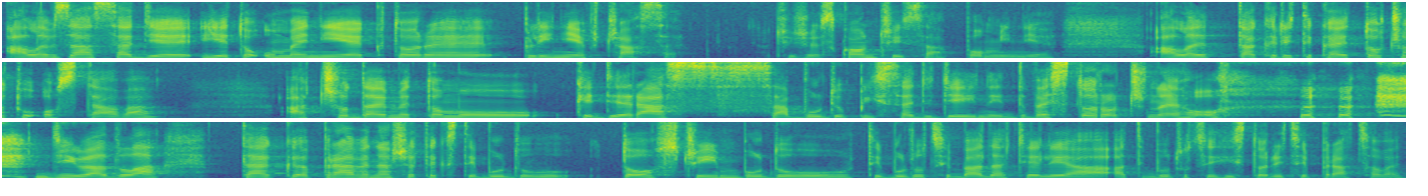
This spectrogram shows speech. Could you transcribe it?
ale v zásade je to umenie, ktoré plinie v čase. Čiže skončí sa, pominie. Ale tá kritika je to, čo tu ostáva a čo dajme tomu, keď raz sa budú písať dejiny 200-ročného divadla, tak práve naše texty budú to, s čím budú tí budúci badatelia a tí budúci historici pracovať.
